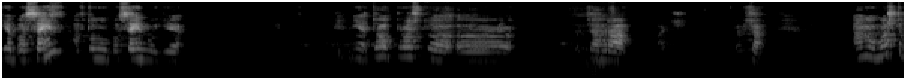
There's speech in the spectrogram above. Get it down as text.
є басейн, а в тому басейну є. Ні, то просто е, ця гра. Все. А ну, можете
